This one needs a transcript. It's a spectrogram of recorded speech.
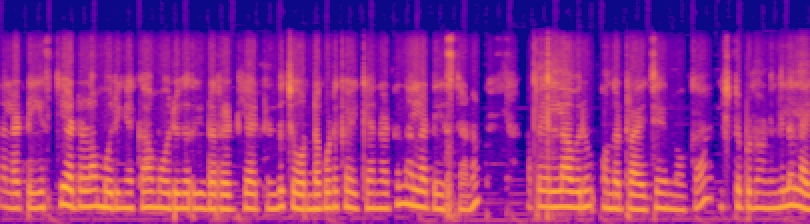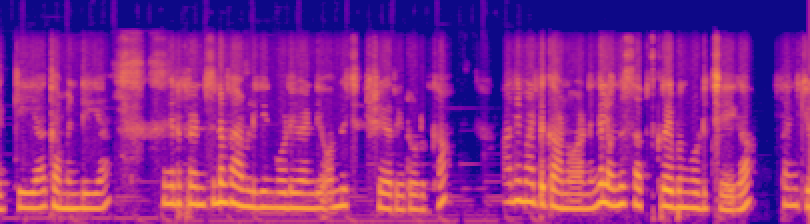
നല്ല ടേസ്റ്റി ആയിട്ടുള്ള മുരിങ്ങക്ക മോരുകറി ഇവിടെ റെഡി ആയിട്ടുണ്ട്. ചോറിന്റെ കൂടെ കഴിക്കാനായിട്ട് നല്ല ടേസ്റ്റാണ് അപ്പോൾ എല്ലാവരും ഒന്ന് ട്രൈ ചെയ്ത് നോക്കുക. ഇഷ്ടപ്പെടുവാണെങ്കിൽ ലൈക്ക് ചെയ്യുക കമന്റ് ചെയ്യുക. നിങ്ങളുടെ ഫ്രണ്ട്സിനും ഫാമിലിക്കും കൂടി വേണ്ടി ഒന്ന് ഷെയർ ചെയ്ത് കൊടുക്കുക. ആദ്യമായിട്ട് കാണുവാണെങ്കിൽ ഒന്ന് സബ്സ്ക്രൈബും കൂടി ചെയ്യുക. താങ്ക്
